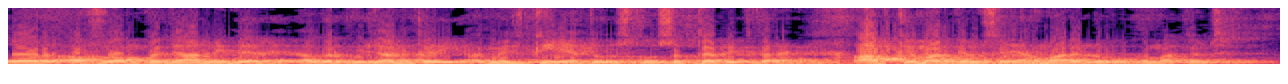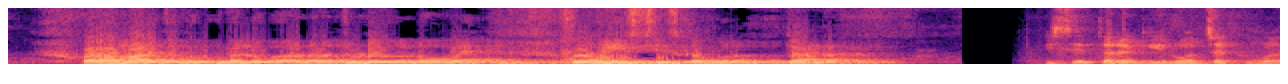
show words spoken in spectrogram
और अफवाहों पर ध्यान नहीं दे। रहे अगर कोई जानकारी मिलती है तो उसको सत्यापित करें, आपके माध्यम से हमारे लोगों के माध्यम से। और हमारे जो ग्रुप में जुड़े हुए लोग हैं, वो भी इस चीज़ का पूरा ध्यान रखें। इसी तरह की रोचक व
